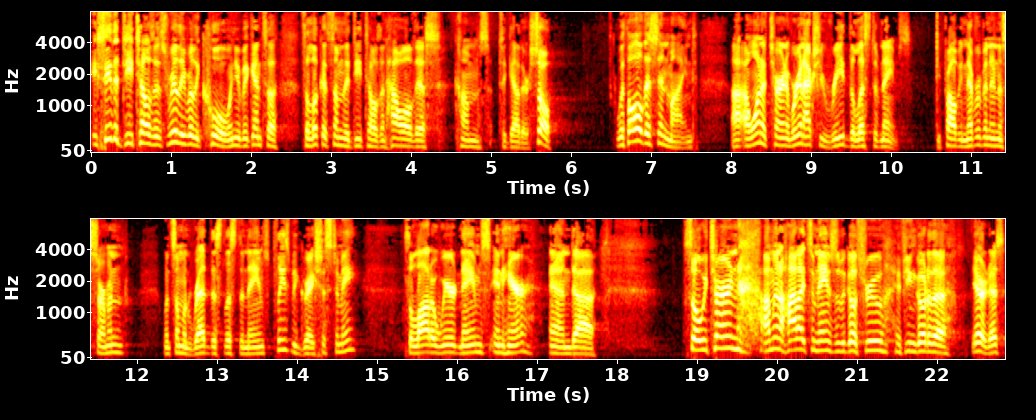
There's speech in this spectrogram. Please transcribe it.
you, see the details? It's really, really cool when you begin to, to look at some of the details and how all this comes together. So, with all this in mind, uh, I want to turn and we're going to actually read the list of names. You've probably never been in a sermon when someone read this list of names. Please be gracious to me. It's a lot of weird names in here. And uh, so we turn, I'm going to highlight some names as we go through. If you can go to the, there it is.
